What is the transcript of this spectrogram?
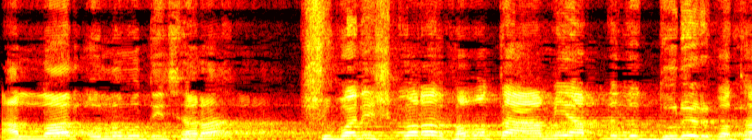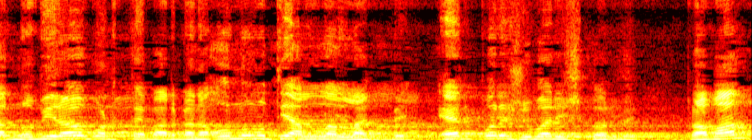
আল্লাহর অনুমতি ছাড়া সুপারিশ করার ক্ষমতা আমি আপনি তো দূরের কথা, নবীরাও করতে পারবে না। অনুমতি আল্লাহ লাগবে। এরপরে সুপারিশ করবে। প্রমাণ,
